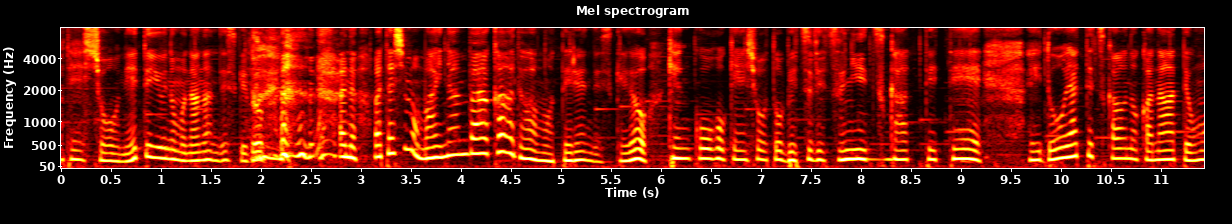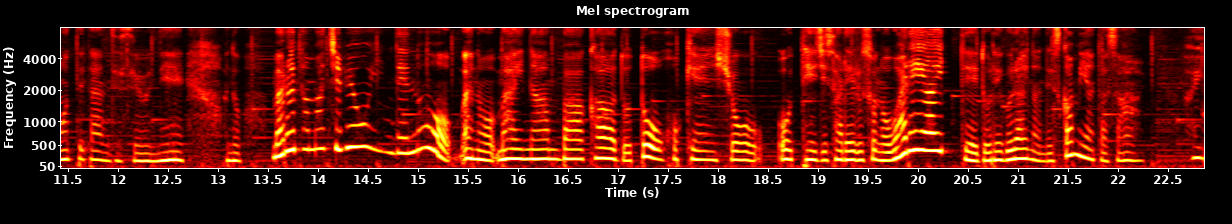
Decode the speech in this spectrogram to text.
うでしょうねっていうのもなんなんですけど あの私もマイナンバーカードは持ってるんですけど健康保険証と別々に使ってて、うん、えどうやって使うのかなって思ってたんですよね。あの丸太町病院でのあのマイナンバーカードと保険証を提示されるその割合ってどれぐらいなんですか宮田さん？はい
